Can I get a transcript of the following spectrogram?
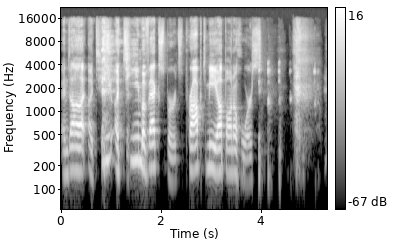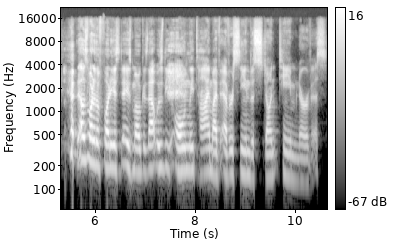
and uh, a team a team of experts propped me up on a horse. that was one of the funniest days, Mo, because that was the only time I've ever seen the stunt team nervous.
